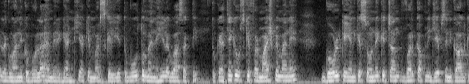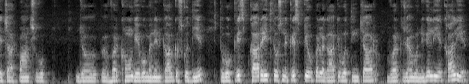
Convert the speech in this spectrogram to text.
लगवाने को बोला है मेरे गैंठिया के मर्ज़ के लिए तो वो तो मैं नहीं लगवा सकती। तो कहते हैं कि उसकी फरमाइश पे मैंने गोल्ड के, यानी कि सोने के चंद वर्क अपनी जेब से निकाल के चार पाँच वो जो वर्क होंगे, वो मैंने निकाल के उसको दिए। तो वो क्रिस्प खा रही थी तो उसने क्रिस्प के ऊपर लगा के वो तीन चार वर्क जो है वो निगल लिए, खा लिए।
